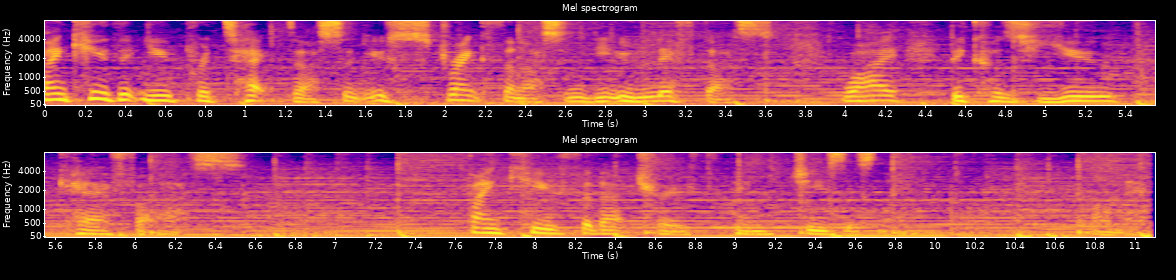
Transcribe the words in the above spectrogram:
Thank you that you protect us, that you strengthen us, and that you lift us. Why? Because you care for us. Thank you for that truth in Jesus' name. Amen.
